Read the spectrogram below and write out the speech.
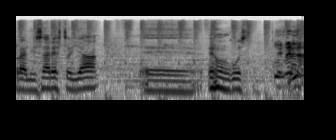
realizar esto ya eh, es un gusto. ¿Estás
